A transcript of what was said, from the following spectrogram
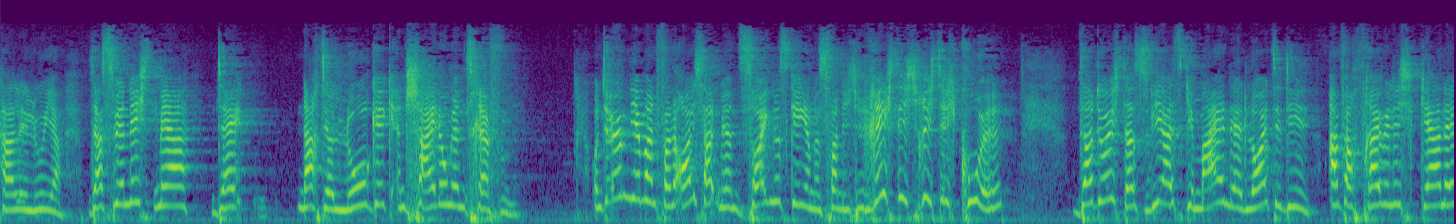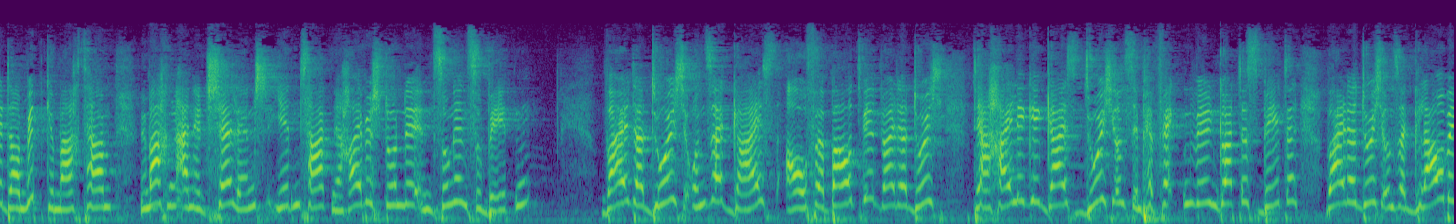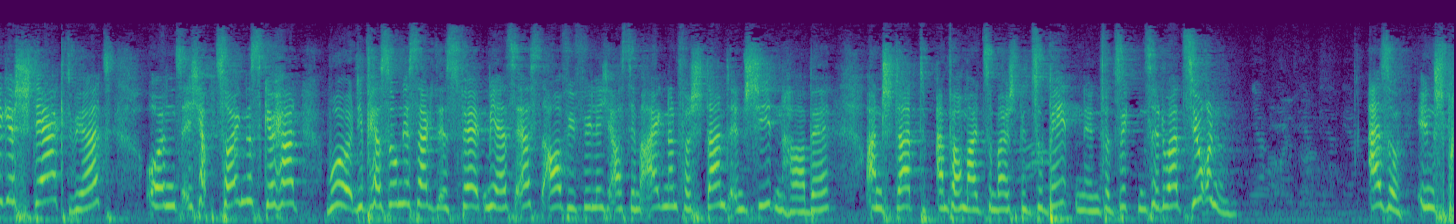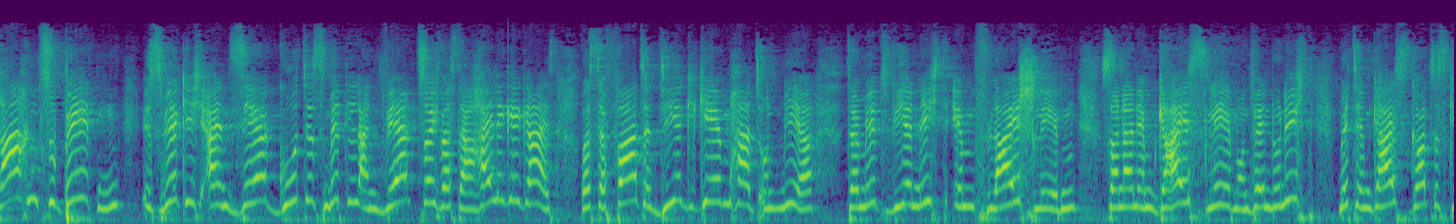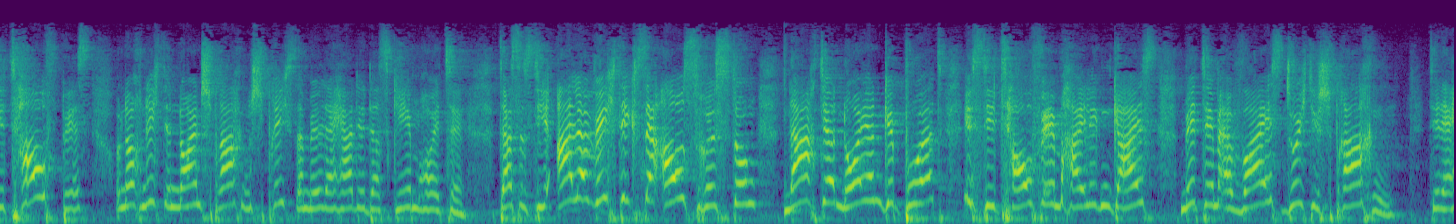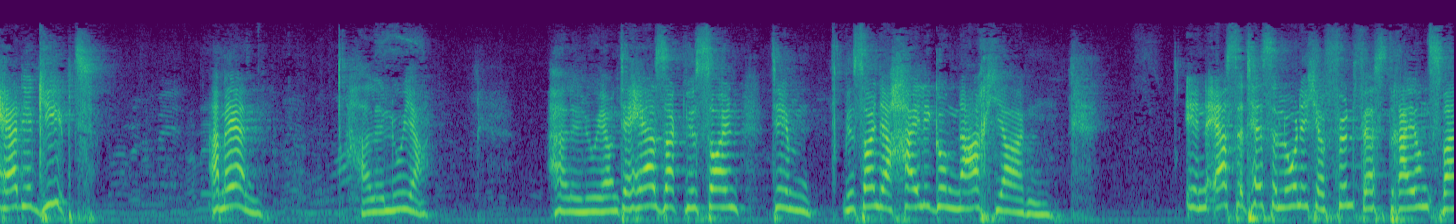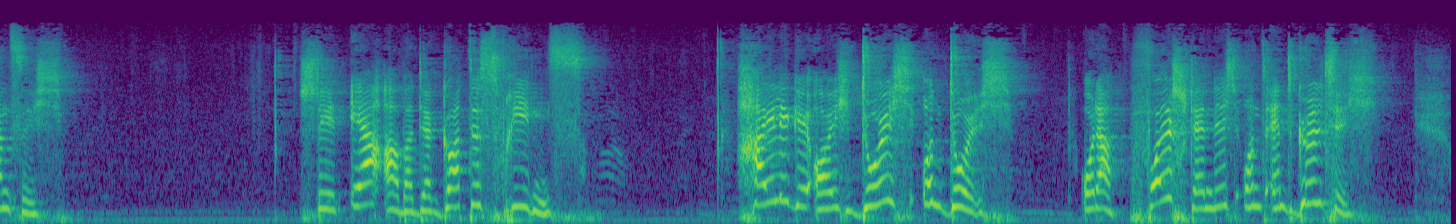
Halleluja. Dass wir nicht mehr der, nach der Logik Entscheidungen treffen. Und irgendjemand von euch hat mir ein Zeugnis gegeben, das fand ich richtig, richtig cool. Dadurch, dass wir als Gemeinde, Leute, die einfach freiwillig gerne da mitgemacht haben, wir machen eine Challenge, jeden Tag eine halbe Stunde in Zungen zu beten weil dadurch unser Geist auferbaut wird, weil dadurch der Heilige Geist durch uns den perfekten Willen Gottes betet, weil dadurch unser Glaube gestärkt wird. Und ich habe Zeugnis gehört, wo die Person gesagt hat, es fällt mir jetzt erst auf, wie viel ich aus dem eigenen Verstand entschieden habe, anstatt einfach mal zum Beispiel zu beten in verzwickten Situationen. Also in Sprachen zu beten ist wirklich ein sehr gutes Mittel, ein Werkzeug, was der Heilige Geist, was der Vater dir gegeben hat und mir, damit wir nicht im Fleisch leben, sondern im Geist leben. Und wenn du nicht mit dem Geist Gottes getauft bist und noch nicht in neuen Sprachen sprichst, dann will der Herr dir das geben heute. Das ist die allerwichtigste Ausrüstung nach der neuen Geburt, ist die Taufe im Heiligen Geist mit dem Erweis durch die Sprachen die der Herr dir gibt. Amen. Halleluja. Halleluja. Und der Herr sagt, wir sollen dem, wir sollen der Heiligung nachjagen. In 1. Thessalonicher 5, Vers 23 steht, er aber, der Gott des Friedens, heilige euch durch und durch oder vollständig und endgültig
